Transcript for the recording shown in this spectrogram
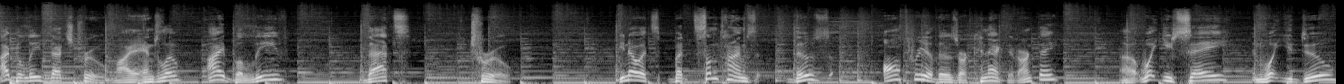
I believe that's true, Maya Angelou. I believe that's true. You know, it's, but sometimes those, all three of those are connected, aren't they? Uh, what you say and what you do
